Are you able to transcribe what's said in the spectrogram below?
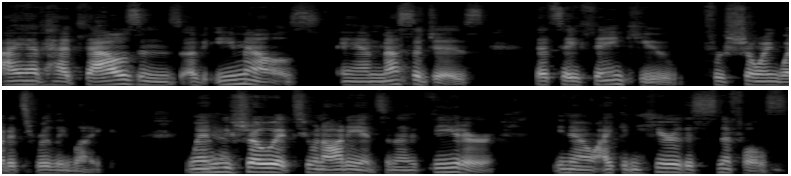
I have had thousands of emails and messages that say thank you for showing what it's really like. When yeah. we show it to an audience in a theater, you know, I can hear the sniffles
